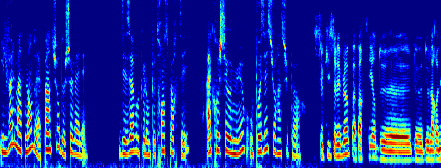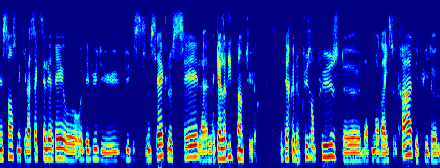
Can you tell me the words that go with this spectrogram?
Ils veulent maintenant de la peinture de chevalet, des œuvres que l'on peut transporter, accrocher au mur ou poser sur un support. Ce qui se développe à partir de, la Renaissance, mais qui va s'accélérer au, début du, XVIIe siècle, c'est la, galerie de peinture. C'est-à-dire que de plus en plus d'aristocrates et puis de,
